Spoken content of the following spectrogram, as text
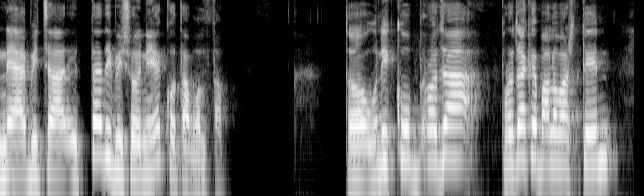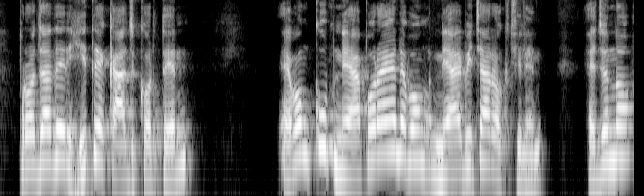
ন্যায় বিচার ইত্যাদি বিষয় নিয়ে কথা বলতাম। তো উনি খুব প্রজা, প্রজাকে ভালোবাসতেন, প্রজাদের হিতে কাজ করতেন এবং খুব ন্যায়পরায়ণ এবং ন্যায় বিচারক ছিলেন। এজন্য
